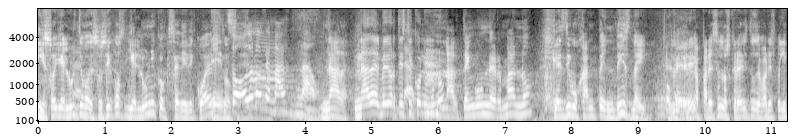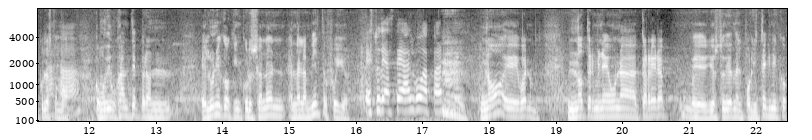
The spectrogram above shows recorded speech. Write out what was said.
y soy el último de sus hijos y el único que se dedicó a esto. Todos los demás, no. Nada. Nada del medio artístico ninguno. Nada. Tengo un hermano que es dibujante en Disney. Él- Ok. él aparece en los créditos de varias películas como, como dibujante, pero el único que incursionó en, en el ambiente fui yo. ¿Estudiaste algo aparte? No, eh, bueno, no terminé una carrera, eh, yo estudié en el Politécnico,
